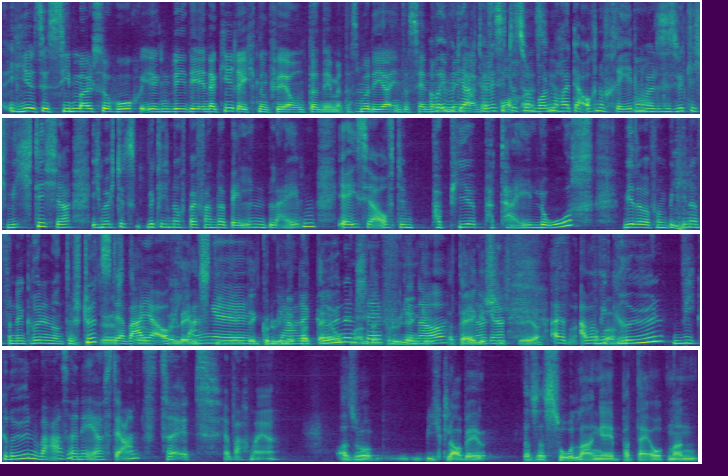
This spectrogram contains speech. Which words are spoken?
hier ist es siebenmal so hoch irgendwie die Energierechnung für Ihr Unternehmen. Das wurde ja in der Sendung Aber über die aktuelle Situation wollen wir heute auch noch reden, weil das ist wirklich wichtig. Ja. Ich möchte jetzt wirklich noch bei Van der Bellen bleiben. Er ist ja auf dem Papier parteilos, wird aber von Beginn an von den Grünen unterstützt. Er war ja auch lange Jahre Grünen-Chef. Genau, genau, genau. Ja. Aber, aber, wie, grün, wie grün war seine erste Amtszeit, Herr Bachmeier? Also ich glaube, dass er so lange Parteiobmann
